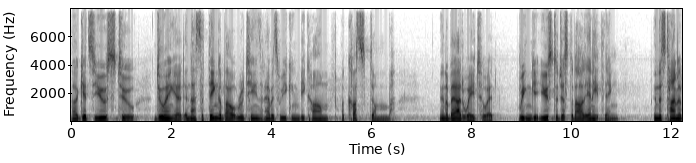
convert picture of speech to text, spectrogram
uh, gets used to doing it. And that's the thing about routines and habits, we can become accustomed in a bad way to it. We can get used to just about anything. In this time of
